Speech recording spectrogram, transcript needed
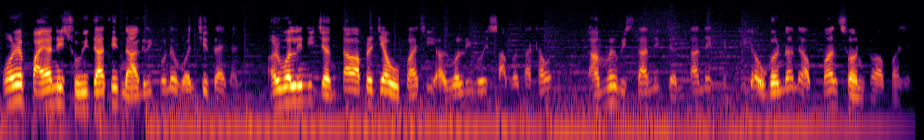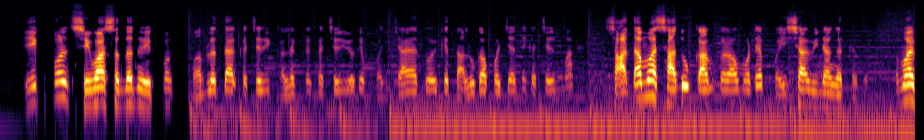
કોને પાયાની સુવિધાથી નાગરિકોને વંચિત રાખ્યા છે. અરવલ્લીની જનતા આપણે જ્યાં ઊભા છીએ, અરવલ્લી હોય, સાબરકાંઠા હોય ગ્રામ્ય વિસ્તારની જનતાને કેટલી અવગણના અને અપમાન સહન કરવા પડે એક પણ સેવા સદનનું, એક પણ મામલતદાર કચેરી, કલેક્ટર કચેરી હોય કે પંચાયત હોય કે તાલુકા પંચાયતની કચેરીમાં સાદામાં સાદું કામ કરવા માટે પૈસા વિનાગત થતો. તમારે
